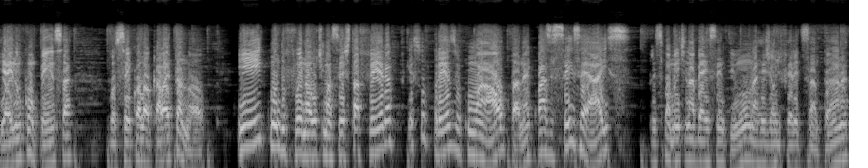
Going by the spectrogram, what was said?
e aí não compensa você colocar o etanol. E quando foi na última sexta-feira, fiquei surpreso com uma alta, né, quase R$ reais, principalmente na BR-101, na região de Feira de Santana,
